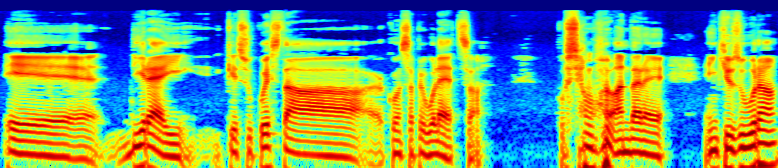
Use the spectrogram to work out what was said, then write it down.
E direi che su questa consapevolezza possiamo andare in chiusura.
